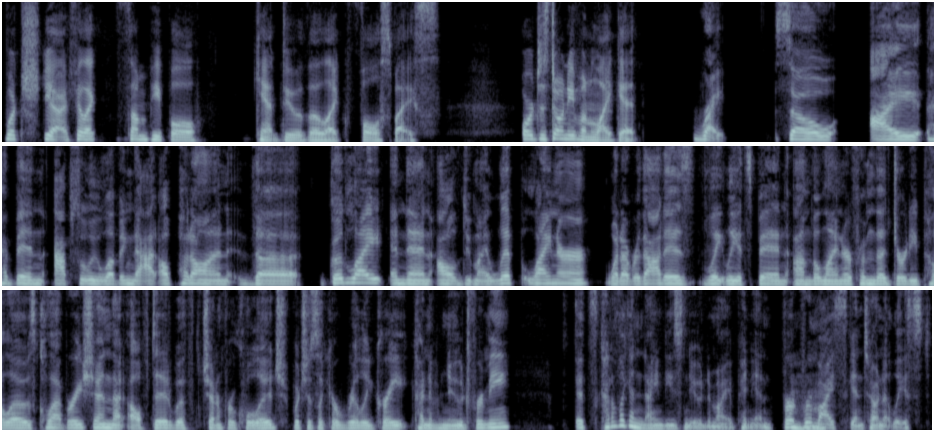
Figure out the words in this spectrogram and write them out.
Which, yeah, I feel like some people can't do the like full spice or just don't even like it. Right. So I have been absolutely loving that. I'll put on the good light and then I'll do my lip liner, whatever that is. Lately it's been um the liner from the Dirty Pillows collaboration that Elf did with Jennifer Coolidge, which is like a really great kind of nude for me. It's kind of like a 90s nude in my opinion, for, for Mhm. my skin tone at least.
